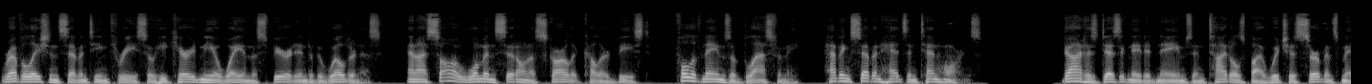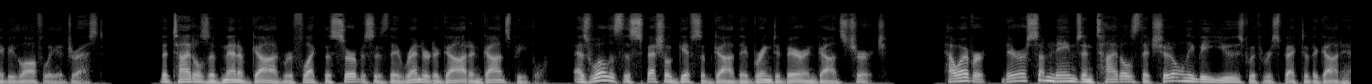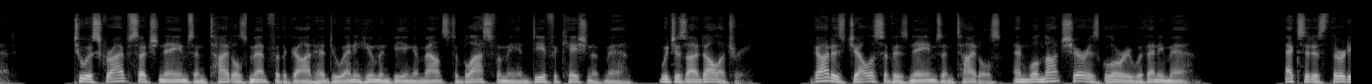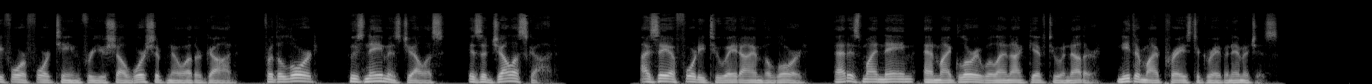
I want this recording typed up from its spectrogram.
Revelation 17:3 So he carried me away in the spirit into the wilderness, and I saw a woman sit on a scarlet colored beast, full of names of blasphemy, having seven heads and ten horns. God has designated names and titles by which his servants may be lawfully addressed. The titles of men of God reflect the services they render to God and God's people, as well as the special gifts of God they bring to bear in God's church. However, there are some names and titles that should only be used with respect to the Godhead. To ascribe such names and titles meant for the Godhead to any human being amounts to blasphemy and deification of man, which is idolatry. God is jealous of his names and titles, and will not share his glory with any man. Exodus 34:14 For you shall worship no other God, for the Lord, whose name is jealous, is a jealous God. Isaiah 42:8 I am the Lord, that is my name, and my glory will I not give to another, neither my praise to graven images.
